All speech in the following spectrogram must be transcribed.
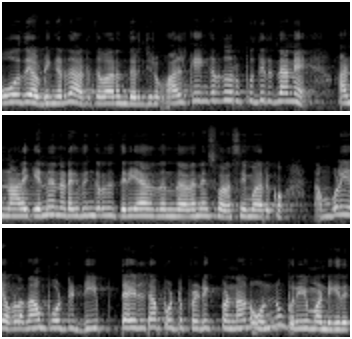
போகுது அப்படிங்கிறது அடுத்த வாரம் தெரிஞ்சிடும் வாழ்க்கைங்கிறது ஒரு புதிர் தானே? அது நாளைக்கு என்ன நடக்குதுங்கிறது தெரியாதது இருந்தால் தானே சுவாரஸ்யமாக இருக்கும். நம்மளும் எவ்வளோ தான் போட்டு டீப்டைல்டாக போட்டு ப்ரெடிக்ட் பண்ணாலும் ஒன்றும் புரிய மாட்டேங்குது.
